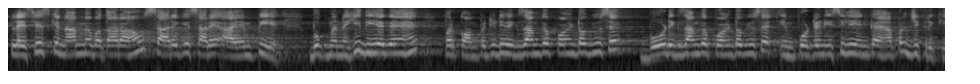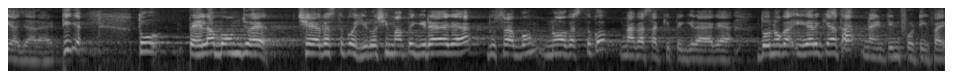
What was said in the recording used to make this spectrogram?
प्लेसेस के नाम मैं बता रहा हूँ, सारे के सारे आईएमपी है। बुक में नहीं दिए गए हैं, पर कॉम्पिटेटिव एग्ज़ाम के पॉइंट ऑफ़ व्यू से बोर्ड एग्ज़ाम के पॉइंट ऑफ़ व्यू से इंपॉर्टेंट इसीलिए इनका यहाँ पर ज़िक्र किया जा रहा है, ठीक है? तो पहला बॉम्ब जो है 6 अगस्त को हिरोशिमा पे गिराया गया, दूसरा बॉम्ब 9 अगस्त को नागासाकी पे गिराया गया। दोनों का ईयर क्या था? 1945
